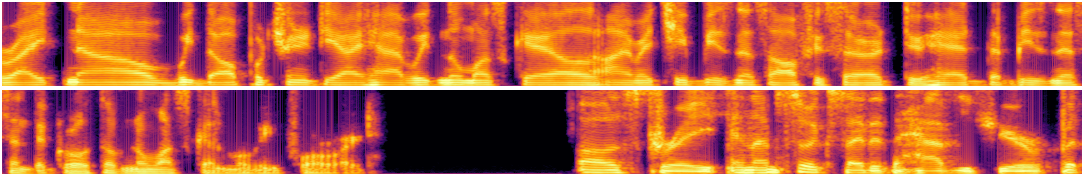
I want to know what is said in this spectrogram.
right now, with the opportunity I have with NumaScale, I'm a chief business officer to head the business and the growth of NumaScale moving forward. Oh, that's great. And I'm so excited to have you here. But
